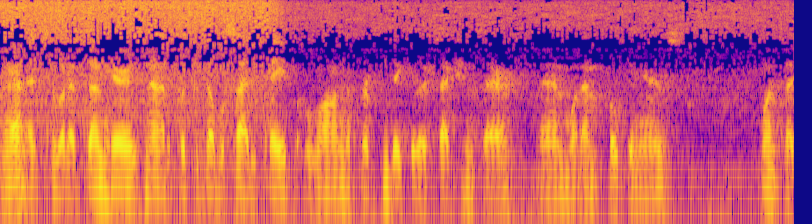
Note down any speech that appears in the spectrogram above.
Alright, so what I've done here is now to put the double-sided tape along the perpendicular sections there, and what I'm hoping is, once I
